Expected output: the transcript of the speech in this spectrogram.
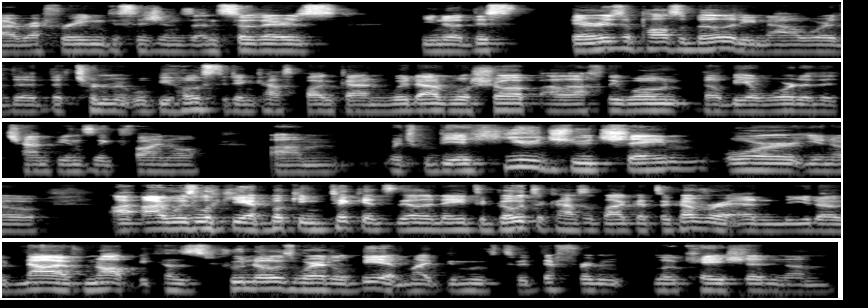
uh, refereeing decisions. And so there's, you know, this there is a possibility now where the, the tournament will be hosted in Casablanca and Wydad will show up, Al Ahly won't. They'll be awarded the Champions League final um, which would be a huge, huge shame. Or, you know, I, I, was looking at booking tickets the other day to go to Casablanca to cover it, and you know, now I've not because who knows where it'll be. It might be moved to a different location. Um,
